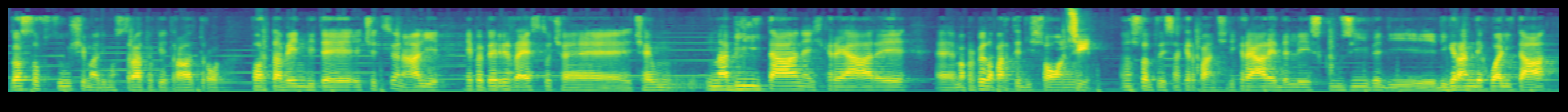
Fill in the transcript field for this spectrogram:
Ghost of Tsushima ha dimostrato che tra l'altro porta vendite eccezionali e poi per il resto c'è, c'è un, un'abilità nel creare, eh, ma proprio da parte di Sony, sì. non soltanto di Sucker Punch, di creare delle esclusive di, di grande qualità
